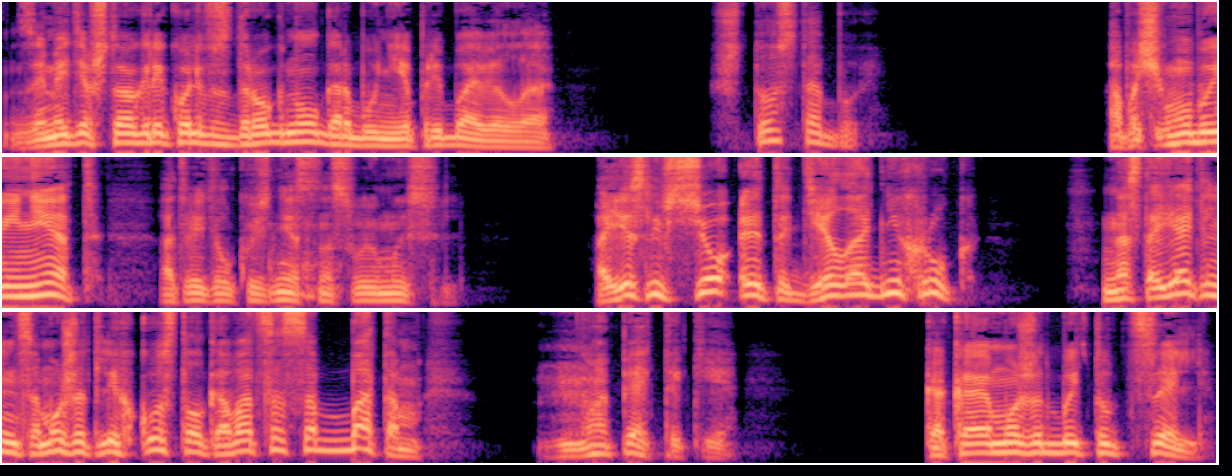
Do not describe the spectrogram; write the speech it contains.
Заметив, что Агриколь вздрогнул, Горбунья прибавила. Что с тобой? А почему бы и нет? ответил кузнец на свою мысль. А если все это дело одних рук? Настоятельница может легко столковаться с аббатом, но опять-таки, какая может быть тут цель?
